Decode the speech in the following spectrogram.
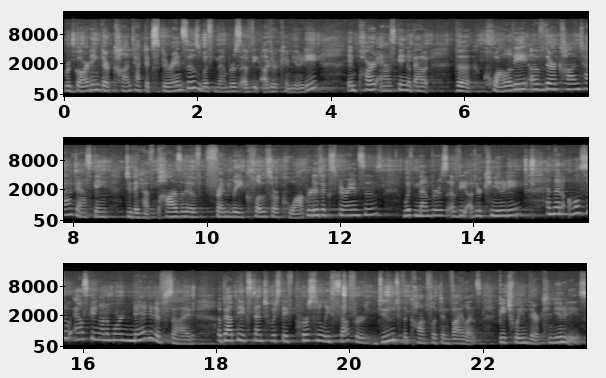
regarding their contact experiences with members of the other community in part asking about the quality of their contact, asking do they have positive, friendly, close, or cooperative experiences with members of the other community, and then also asking on a more negative side about the extent to which they've personally suffered due to the conflict and violence between their communities.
